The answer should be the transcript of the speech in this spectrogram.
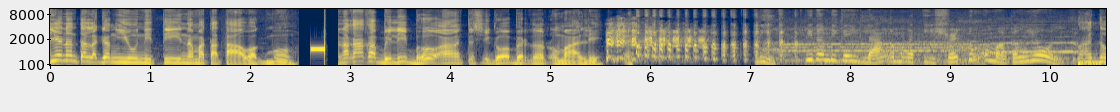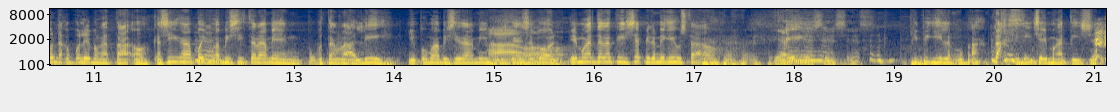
yan ang talagang unity na matatawag mo. Nakakabilib ho ang ito si Governor Umali. Pinamigay lang ang mga t-shirt nung umagang yun. Bakit daw nakapula yung mga tao? Kasi nga po yung mga bisita namin, pupuntang rally. Yung po mga bisita namin, Ah, bisita sa oo. mall. May mga dalang t-shirt, pinamigay yung tao. Yes, Eh, yes, yes, yes. Pipigilan ko ba? Hindi siya yung mga t-shirt.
